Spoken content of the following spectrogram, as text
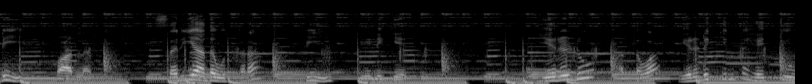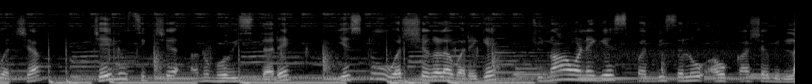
ಡಿ, ಪಾರ್ಲರ್. ಸರಿಯಾದ ಉತ್ತರ ಬಿ, ಎಲಿಗೇರ್. ಎರಡು ಅಥವಾ ಎರಡಕ್ಕಿಂತ ಹೆಚ್ಚು ವರ್ಷ ಜೈಲು ಶಿಕ್ಷೆ ಅನುಭವಿಸಿದರೆ ಎಷ್ಟು ವರ್ಷಗಳವರೆಗೆ ಚುನಾವಣೆಗೆ ಸ್ಪರ್ಧಿಸಲು ಅವಕಾಶವಿಲ್ಲ?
